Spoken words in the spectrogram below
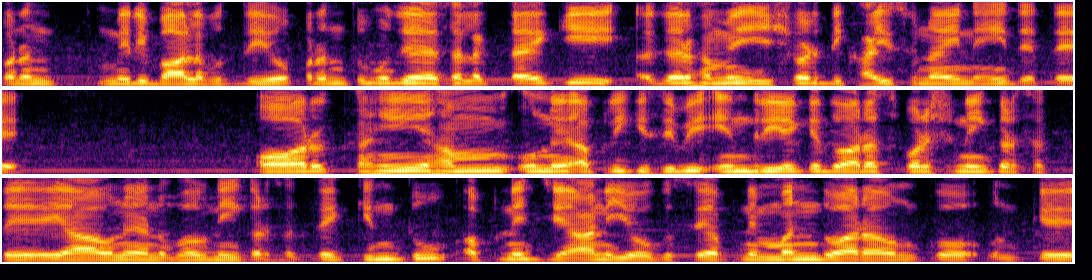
परंतु मेरी बाल बुद्धि हो, परंतु मुझे ऐसा लगता है कि अगर हमें ईश्वर दिखाई सुनाई नहीं देते और कहीं हम उन्हें अपनी किसी भी इंद्रिय के द्वारा स्पर्श नहीं कर सकते या उन्हें अनुभव नहीं कर सकते, किंतु अपने ज्ञान योग से, अपने मन द्वारा उनको, उनके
